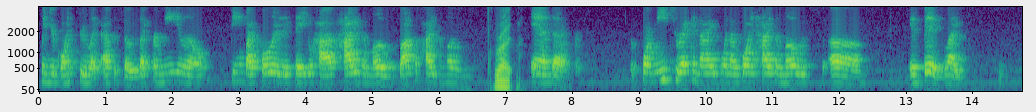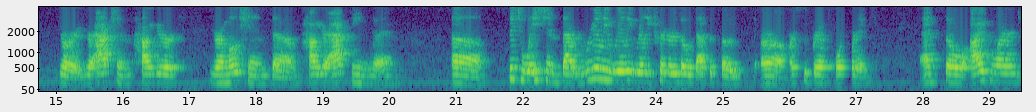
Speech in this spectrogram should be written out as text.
when you're going through like episodes like for me you know being bipolar they say you have highs and lows lots of highs and lows Right. and uh, for me to recognize when I'm going highs and lows um, is big. Like your your actions, how your your emotions, um, how you're acting, and uh, situations that really, really, really trigger those episodes are, are super important. And so I've learned,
